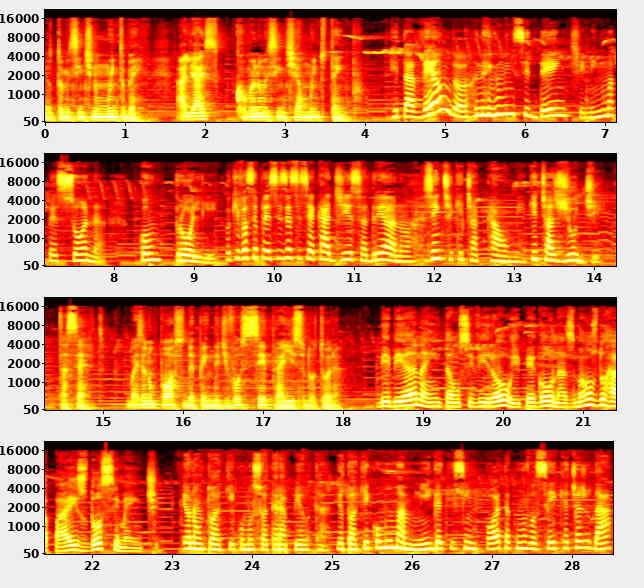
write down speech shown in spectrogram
Eu tô me sentindo muito bem. Aliás, como eu não me sentia há muito tempo. E tá vendo? Nenhum incidente, nenhuma persona. controle. O que você precisa é se secar disso, Adriano. Gente que te acalme, que te ajude. Tá certo. Mas eu não posso depender de você para isso, doutora. Bibiana então se virou e pegou nas mãos do rapaz docemente. Eu não tô aqui como sua terapeuta. Eu tô aqui como uma amiga que se importa com você e quer te ajudar.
